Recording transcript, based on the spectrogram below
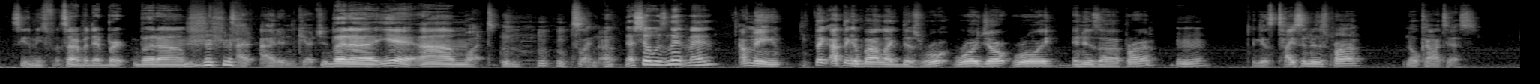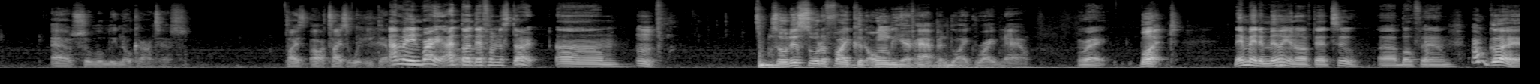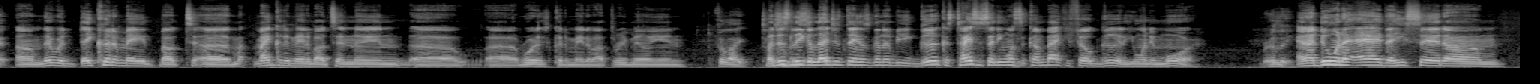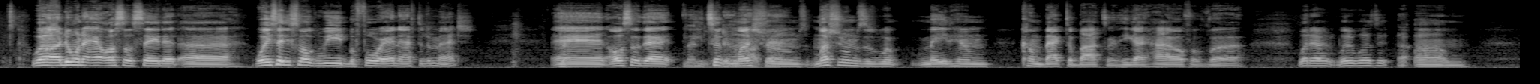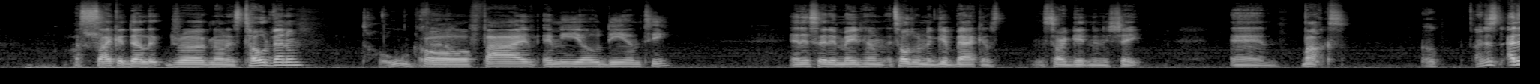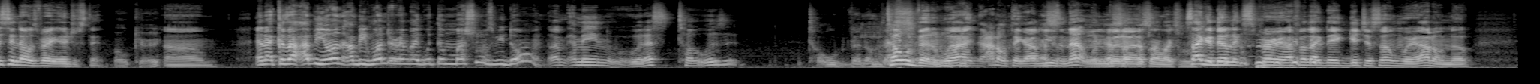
excuse me, sorry about that, Bert. But um, I, I didn't catch it. but uh, yeah, um, what? it's like no. that show was lit, man. I mean, think I think about like this: Roy, Roy, Joe, Roy in his uh, prime hmm against Tyson in his prime, no contest. Absolutely no contest. Tyson, oh, Tyson would eat that. I mean, right? I thought that from the start. Um, So this sort of fight could only have happened like right now. right. But They made a million off that too. Uh, both of them. I'm glad. Um, they were they could have made about t- uh Mike could have made about ten million. Uh, uh, Royce could have made about three million. I feel like But this Tyson League of Legends thing is gonna be good because Tyson said he wants to come back. He felt good. He wanted more. really. And I do want to add that he said, um, well, I do want to also say that, uh, well, he said he smoked weed before and after the match, and also that Nothing he took can do about mushrooms. Mushrooms is what made him come back to boxing. He got high off of uh, what uh, what was it? Uh, um, a psychedelic drug known as toad venom Toad called five meo DMT, and it said it made him. It told him to get back and, and start getting into shape and box. I just I just think that was very interesting. Okay. Um, And I, cause I, I be on, I be wondering like what the mushrooms be doing. I, I mean, well, that's toad. What is it? Toad venom. Toad venom. Well, I, I don't think I'm using that one, yeah, but that uh, that like some- psychedelic spirit. I feel like they get you somewhere. I don't know,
